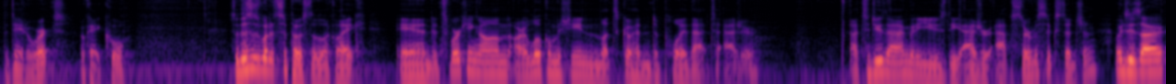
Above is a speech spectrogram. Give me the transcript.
the data works. OK, cool. So this is what it's supposed to look like and it's working on our local machine. Let's go ahead and deploy that to Azure. Uh, to do that, I'm going to use the Azure App Service extension, which is our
